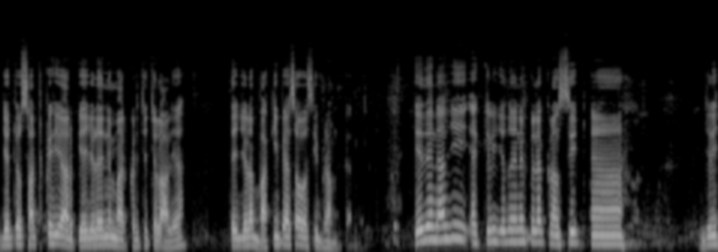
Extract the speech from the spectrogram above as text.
ਜਿਸ ਚੋਂ 60000 ਰੁਪਿਆ ਜਿਹੜਾ ਇਹਨੇ ਮਾਰਕੀਟ 'ਚ ਚਲਾ ਲਿਆ ਤੇ ਜਿਹੜਾ ਬਾਕੀ ਪੈਸਾ ਉਹ ਅਸੀਂ ਬਰਾਮਦ ਕਰ ਲਿਆ। ਇਹਦੇ ਨਾਲ ਜੀ ਐਕਚੁਅਲੀ ਜਦੋਂ ਇਹਨੇ ਪਹਿਲਾਂ ਕਰੰਸੀ ਜਿਹੜੀ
